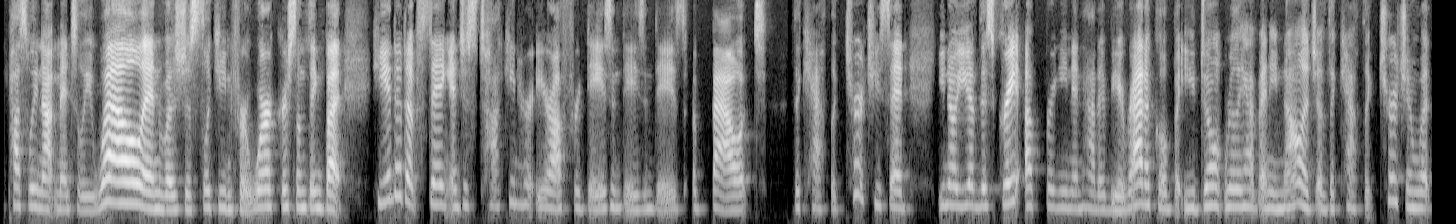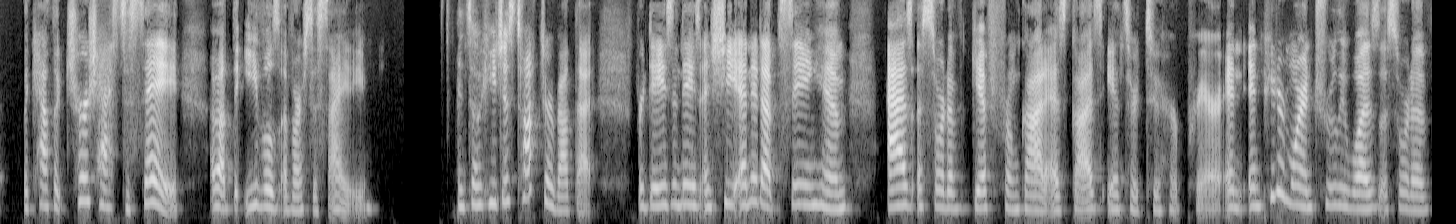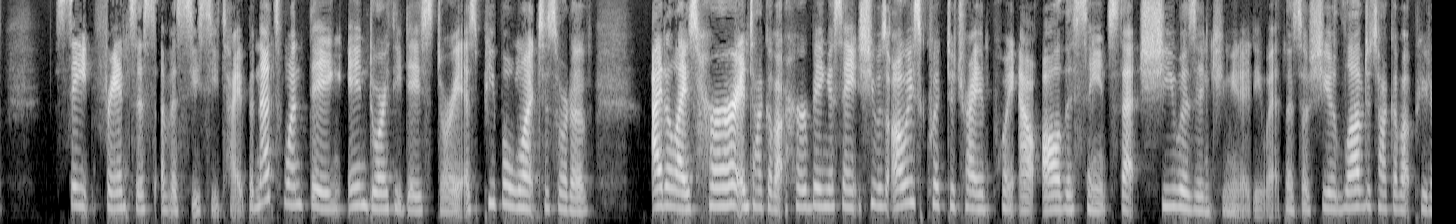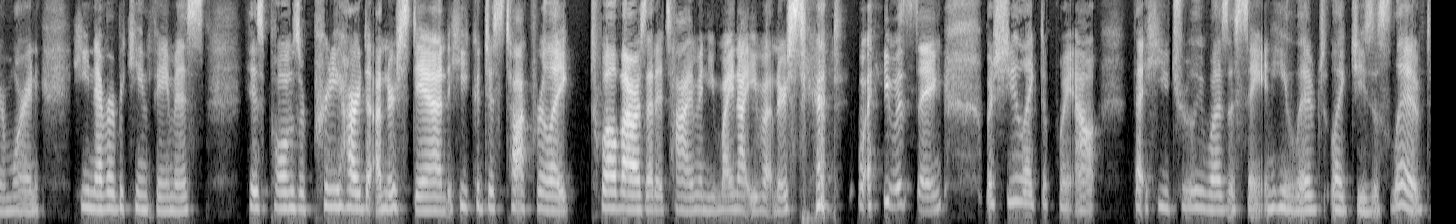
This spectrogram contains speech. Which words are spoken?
possibly not mentally well and was just looking for work or something. But he ended up staying and just talking her ear off for days and days and days about the Catholic Church. He said, You know, you have this great upbringing in how to be a radical, but you don't really have any knowledge of the Catholic Church and what the Catholic Church has to say about the evils of our society. And so he just talked to her about that for days and days. And she ended up seeing him as a sort of gift from God, as God's answer to her prayer. And, and Peter Maurin truly was a sort of Saint Francis of Assisi type. And that's one thing in Dorothy Day's story, as people want to sort of idolize her and talk about her being a saint, she was always quick to try and point out all the saints that she was in community with. And so she loved to talk about Peter Maurin. He never became famous. His poems are pretty hard to understand. He could just talk for like 12 hours at a time and you might not even understand what he was saying. But she liked to point out that he truly was a saint and he lived like Jesus lived.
